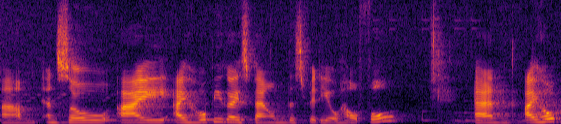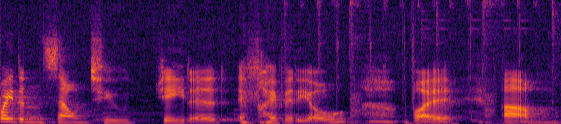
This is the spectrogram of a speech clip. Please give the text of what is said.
Um, and so I, I hope you guys found this video helpful and I hope I didn't sound too jaded in my video, but um,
